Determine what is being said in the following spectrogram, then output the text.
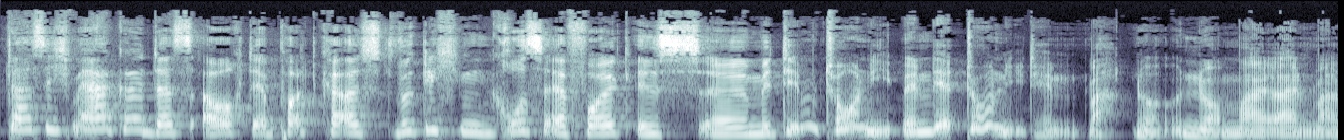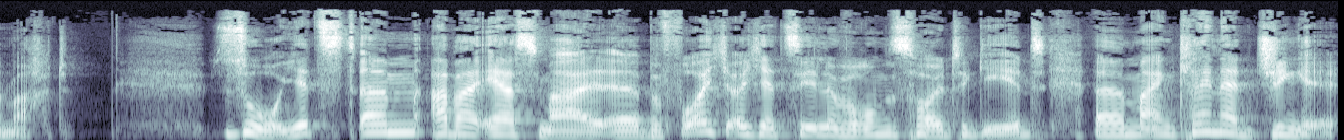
Dass ich merke, dass auch der Podcast wirklich ein großer Erfolg ist äh, mit dem Toni, wenn der Toni den macht, nur, nur mal einmal macht. So, jetzt ähm, aber erstmal, äh, bevor ich euch erzähle, worum es heute geht, ähm, ein kleiner Jingle.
